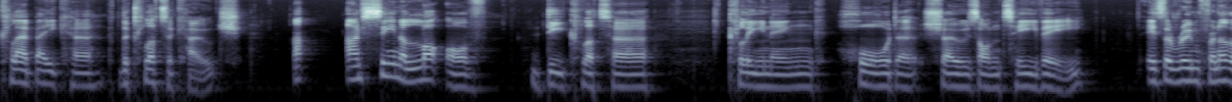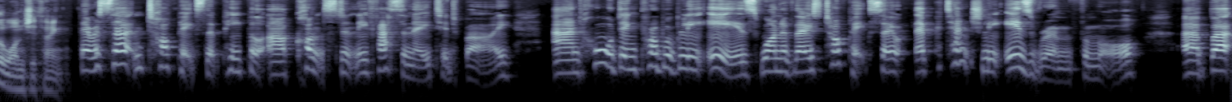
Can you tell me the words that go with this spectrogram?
Clare Baker, the clutter coach. I, I've seen a lot of declutter, cleaning, hoarder shows on TV. Is there room for another one, do you think? There are certain topics that people are constantly fascinated by, and hoarding probably is one of those topics. So there potentially is room for more. Uh, but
